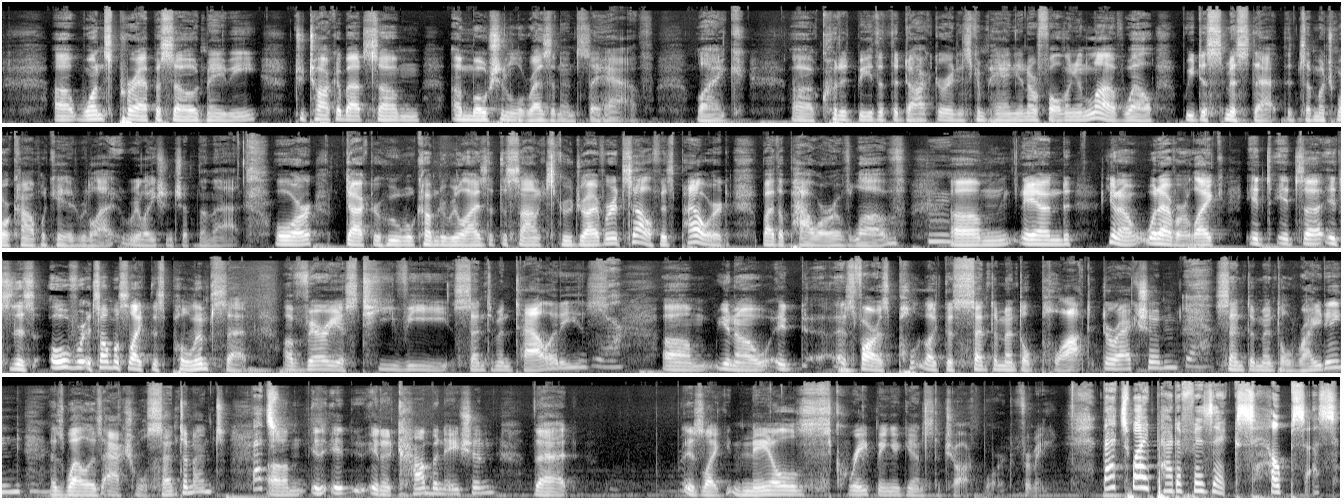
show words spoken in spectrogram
uh, once per episode, maybe, to talk about some emotional resonance they have. Like, uh, could it be that the doctor and his companion are falling in love? Well, we dismiss that. It's a much more complicated rela- relationship than that. Or Doctor Who will come to realize that the sonic screwdriver itself is powered by the power of love. Um, and, you know, whatever. Like, it, it's, uh, it's this over, it's almost like this palimpsest of various TV sentimentalities Yeah. um, you know, it as far as pl- like the sentimental plot direction, Yeah. sentimental writing, as well as actual sentiment. That's- um, it, it, in a combination that is like nails scraping against a chalkboard for me. That's why pataphysics helps us.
